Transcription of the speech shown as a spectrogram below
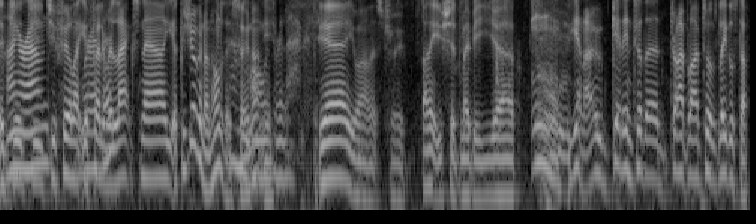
Uh, hang do, do- around. do you feel like you're fairly relaxed now? Because you're going on holiday I'm soon, aren't always you? relaxed. Yeah, you are. That's true. I think you should maybe, uh, you know, get into the Drive Live Talks legal stuff.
